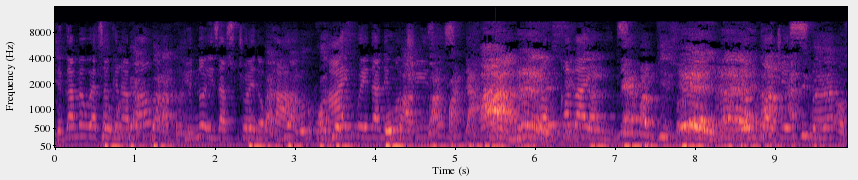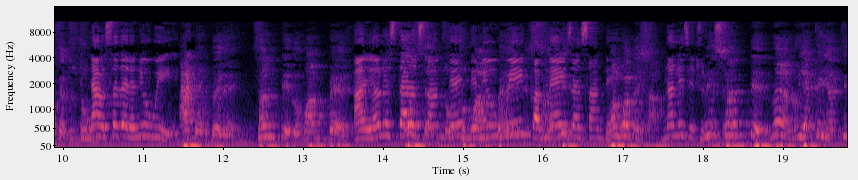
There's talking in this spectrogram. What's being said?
The garment we are talking about, you know, is a strain of power. I pray in the name of Jesus. Cover it. Name of Jesus. Amen. Now we started a new week. Sunday ló máa ń bẹ̀rẹ̀. And you always start on Sunday, the new week commences on Sunday. Wọ́n gbọ́ mi sá. Now listen to me. Ní Sunday náà ló yẹ kéèyàn ti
